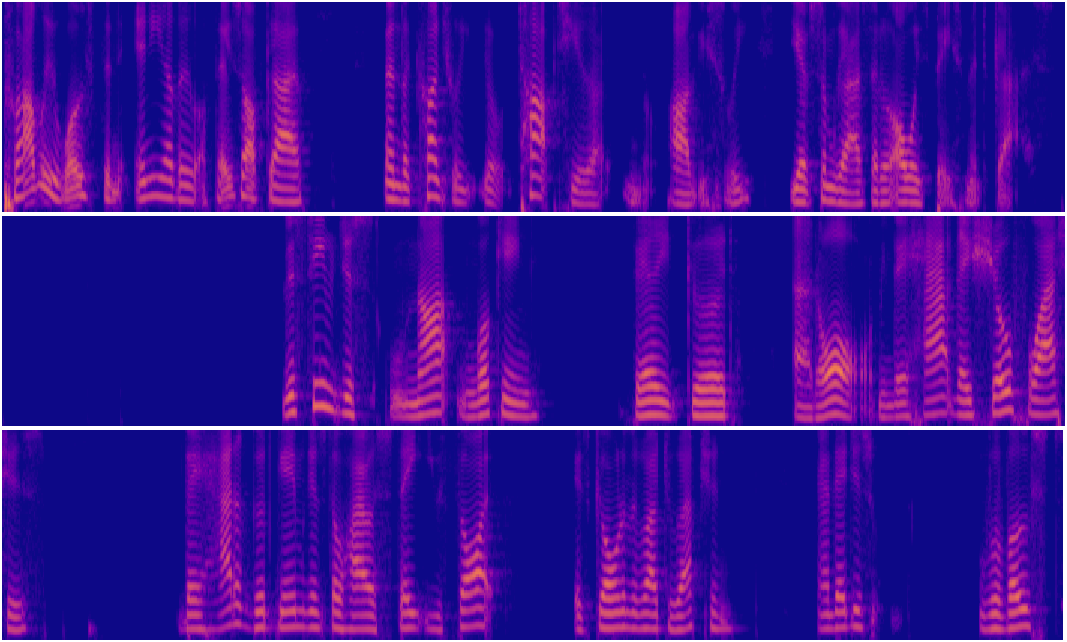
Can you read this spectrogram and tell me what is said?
probably worse than any other faceoff guy in the country. You know, top tier, know, obviously. You have some guys that are always basement guys. This team just not looking very good at all. I mean, they have they show flashes. They had a good game against Ohio State. You thought it's going in the right direction, and they just reversed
